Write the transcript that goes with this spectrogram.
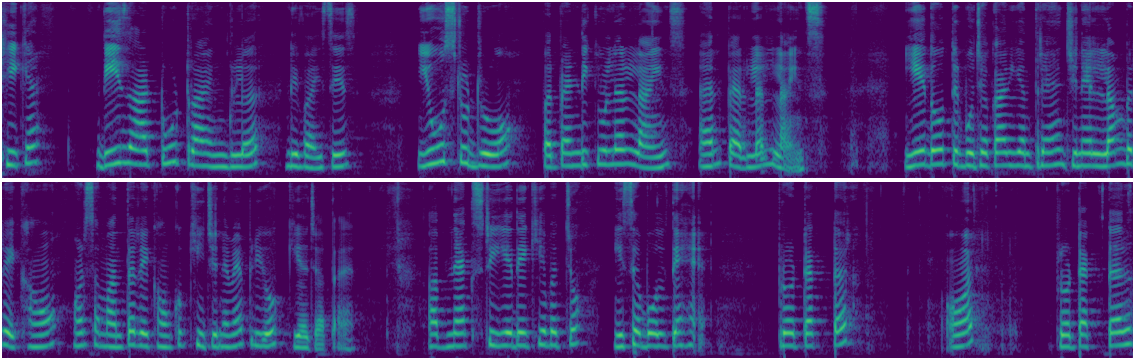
ठीक है? These are two triangular devices use to draw perpendicular lines and parallel lines ये दो त्रिभुजाकार यंत्र हैं, जिन्हें लंब रेखाओं और समांतर रेखाओं को खींचने में प्रयोग किया जाता है। अब नेक्स्ट ये देखिए बच्चों, इसे बोलते हैं प्रोटेक्टर और प्रोटेक्टर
